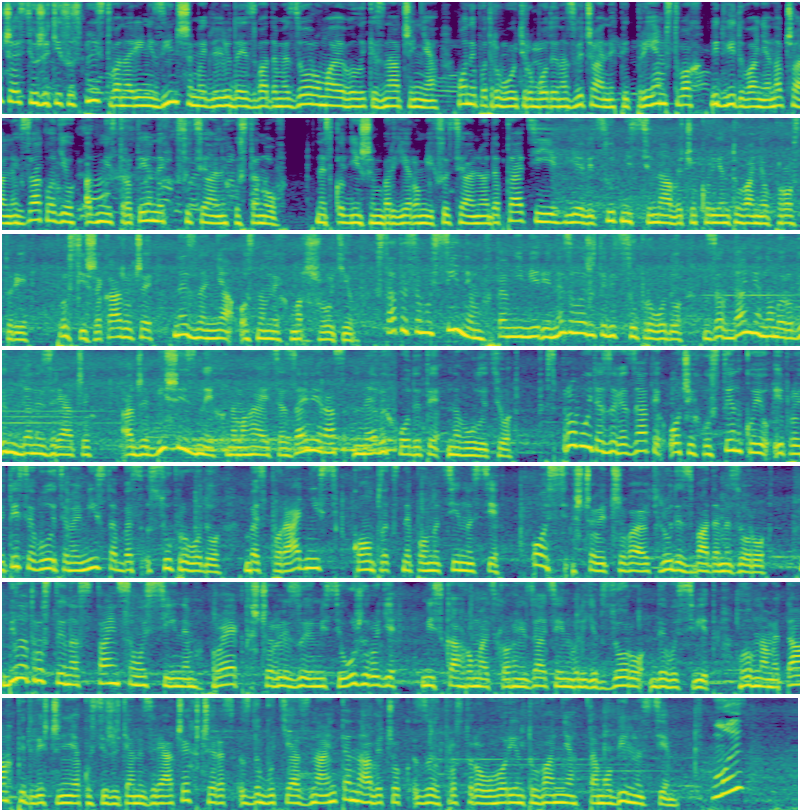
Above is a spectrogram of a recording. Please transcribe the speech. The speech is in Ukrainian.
Участь у житті суспільства на рівні з іншими для людей з вадами зору має велике значення. Вони потребують роботи на звичайних підприємствах, відвідування навчальних закладів, адміністративних соціальних установ. Найскладнішим бар'єром їх соціальної адаптації є відсутність навичок орієнтування в просторі, простіше кажучи, незнання основних маршрутів. Стати самостійним в певній мірі не залежати від супроводу завдання номер один для незрячих, адже більшість з них намагається зайвий раз не виходити на вулицю. Спробуйте зав'язати очі хустинкою і пройтися вулицями міста без супроводу, безпорадність, комплекс неповноцінності. Ось що відчувають люди з вадами зору. Біла тростина стань самостійним. Проект, що реалізує в місті Ужгороді, міська громадська організація інвалідів зору Дивосвіт. Головна мета підвищення якості життя незрячих через здобуття знань та навичок з просторового орієнтування та мобільності. Мы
